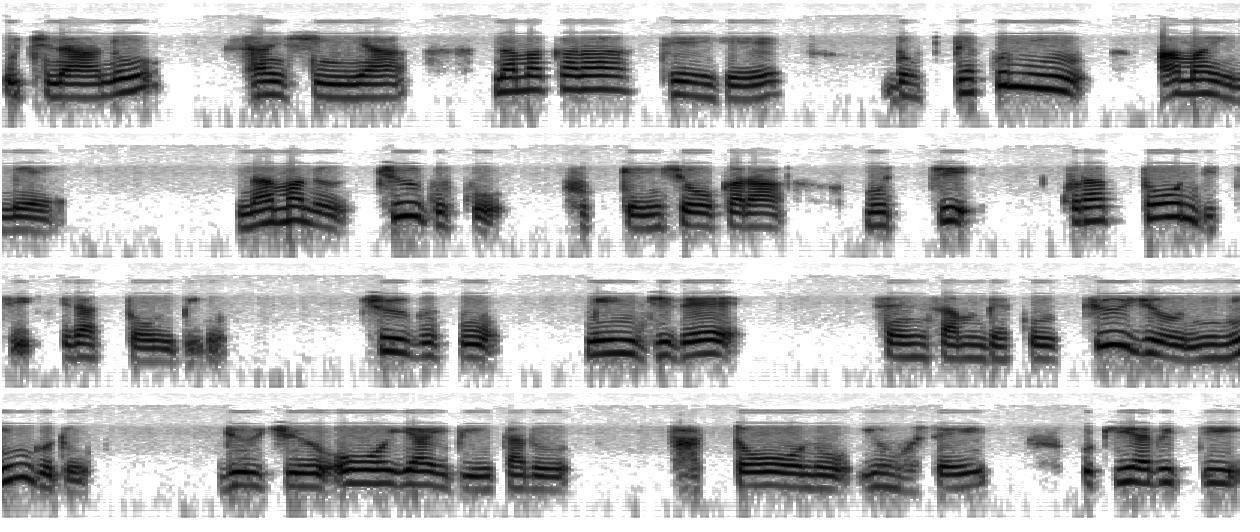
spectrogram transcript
うちなの三振や生から定芸600人甘い目。生の中国福建省からむっちクラットンリチイラットイビン。中国民事で1392人ぐる琉球大やいびいたる殺到の妖精浮きやびて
